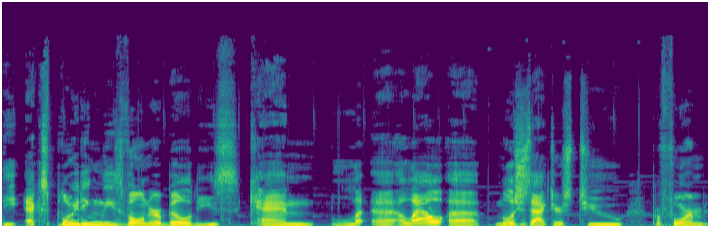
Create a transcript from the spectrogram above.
the exploiting these vulnerabilities can le- uh, allow uh, malicious actors to perform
